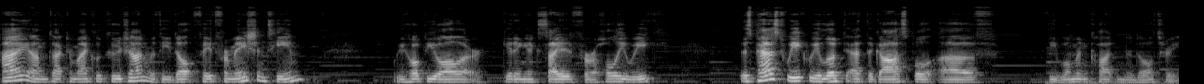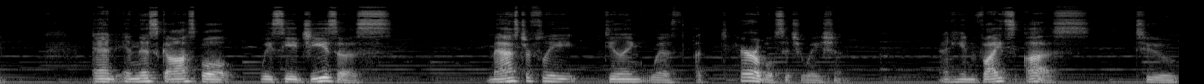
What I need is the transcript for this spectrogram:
Hi, I'm Dr. Michael Kujan with the Adult Faith Formation Team. We hope you all are getting excited for Holy Week. This past week, we looked at the gospel of the woman caught in adultery. And in this gospel, we see Jesus masterfully dealing with a terrible situation. And he invites us to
